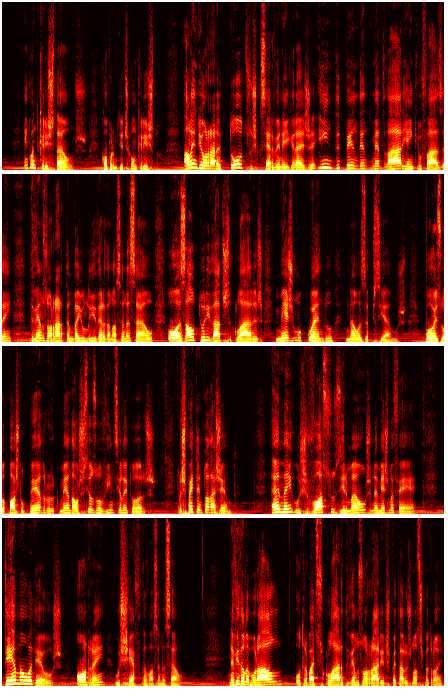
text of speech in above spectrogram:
enquanto cristãos comprometidos com Cristo, além de honrar a todos os que servem na igreja, independentemente da área em que o fazem, devemos honrar também o líder da nossa nação ou as autoridades seculares, mesmo quando não as apreciamos. Pois o apóstolo Pedro recomenda aos seus ouvintes e leitores: respeitem toda a gente, amem os vossos irmãos na mesma fé, temam a Deus, honrem o chefe da vossa nação. Na vida laboral ou trabalho secular, devemos honrar e respeitar os nossos patrões.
